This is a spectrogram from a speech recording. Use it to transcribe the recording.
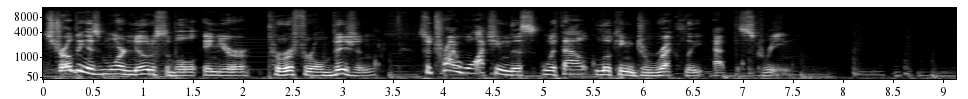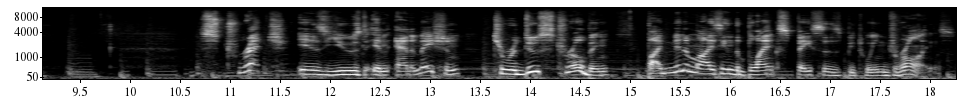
Strobing is more noticeable in your peripheral vision, so try watching this without looking directly at the screen. Stretch is used in animation to reduce strobing by minimizing the blank spaces between drawings.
